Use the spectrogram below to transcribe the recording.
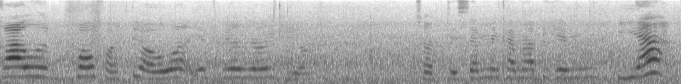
Gravet forfor derovre. Jeg bliver ved til. Så det er sådan, man kommer op i himlen? Ja!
